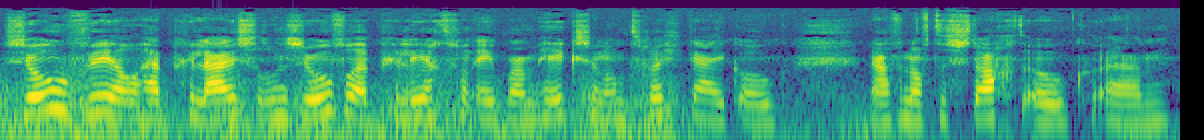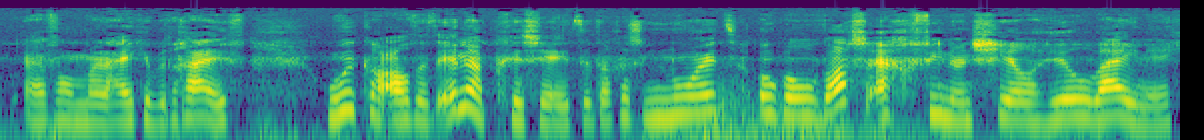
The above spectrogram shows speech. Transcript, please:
zoveel heb geluisterd en zoveel heb geleerd van Abraham Hicks en dan terugkijk ook naar vanaf de start ook um, van mijn eigen bedrijf, hoe ik er altijd in heb gezeten. Er is nooit, ook al was er financieel heel weinig,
